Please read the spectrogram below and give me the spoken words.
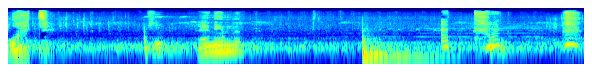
what? And in the. A karak.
